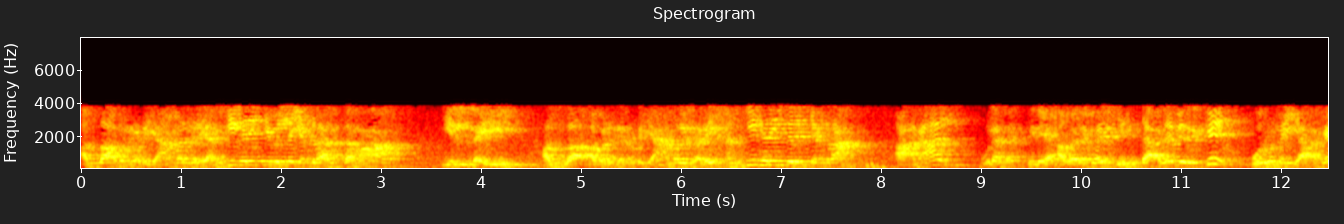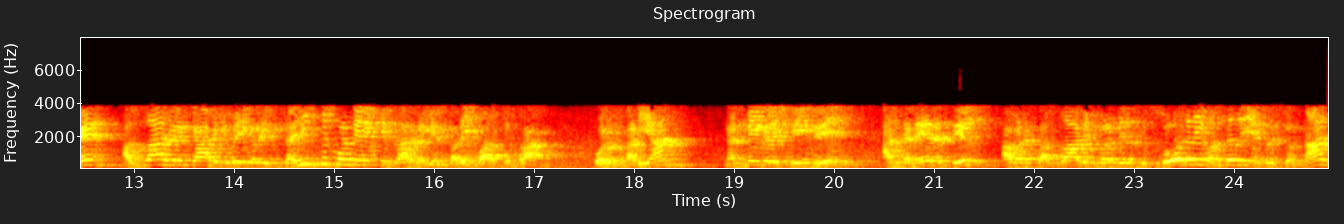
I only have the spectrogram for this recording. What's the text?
அல்லாஹ் அவர்களுடைய அமல்களை அங்கீகரிக்கவில்லை என்று அர்த்தமா? இல்லை. அல்லாஹ் அவர்களுடைய அமல்களை அங்கீகரித்திருக்கின்றான். ஆனால் உலகத்திலே அவர்கள் எந்த அளவிற்கு பொறுமையாக அல்லாஹிற்காக இவைகளை சகித்துக் கொண்டிருக்கின்றார்கள் என்பதை பார்க்கின்றான். ஒரு அடியான் நன்மைகளை செய்து அந்த நேரத்தில் அவனுக்கு அல்லாவின் புறமிருந்து சோதனை வந்தது என்று சொன்னால்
